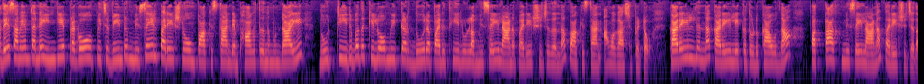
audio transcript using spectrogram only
അതേസമയം തന്നെ ഇന്ത്യയെ പ്രകോപിപ്പിച്ച് വീണ്ടും മിസൈൽ പരീക്ഷണവും പാകിസ്ഥാന്റെ ഭാഗത്തു നിന്നുമുണ്ടായി നൂറ്റി ഇരുപത് കിലോമീറ്റർ ദൂരപരിധിയിലുള്ള മിസൈലാണ് പരീക്ഷിച്ചതെന്ന് പാകിസ്ഥാൻ അവകാശപ്പെട്ടു. കരയിൽ നിന്ന് കരയിലേക്ക് തൊടുക്കാവുന്ന ഫത്താഹ് മിസൈലാണ് പരീക്ഷിച്ചത്.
